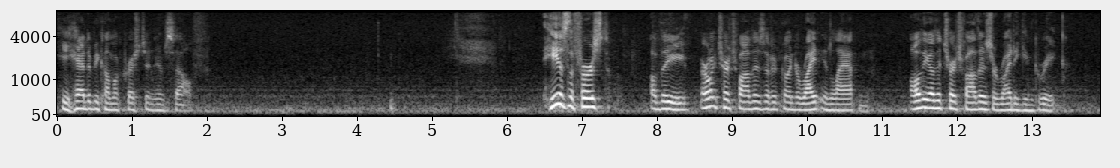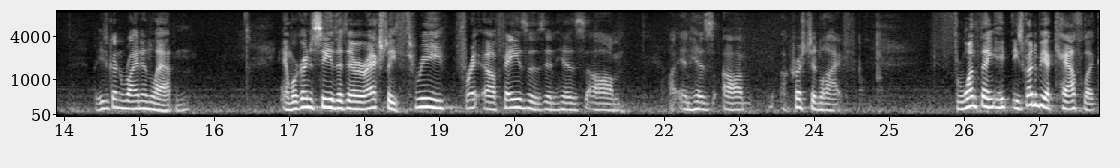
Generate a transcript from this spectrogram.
He had to become a Christian himself. He is the first of the early church fathers that are going to write in Latin. All the other church fathers are writing in Greek. But he's going to write in Latin. And we're going to see that there are actually three uh, phases in his, um, uh, in his um, uh, Christian life. For one thing, he, he's going to be a Catholic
